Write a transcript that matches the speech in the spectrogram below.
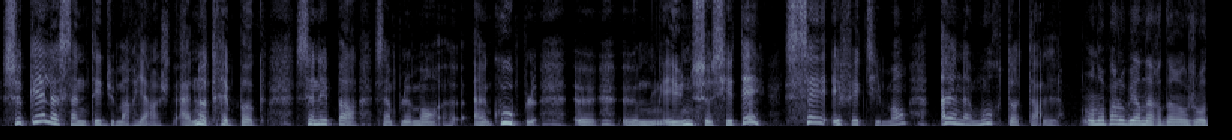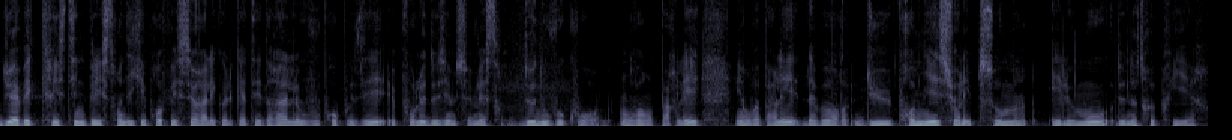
ce qu'est la sainteté du mariage. À notre époque, ce n'est pas simplement euh, un couple euh, euh, et une société, c'est effectivement un amour total. On en parle au Bernardin aujourd'hui avec Christine Pellistrandi, qui est professeure à l'école cathédrale, où vous proposez pour le deuxième semestre de nouveaux cours. On va en parler et on va parler d'abord du premier sur les psaumes et le mot de notre prière.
